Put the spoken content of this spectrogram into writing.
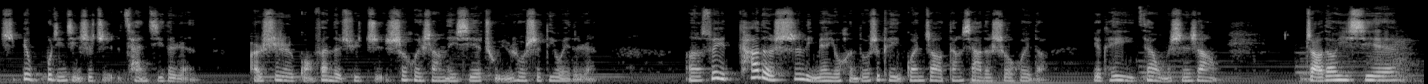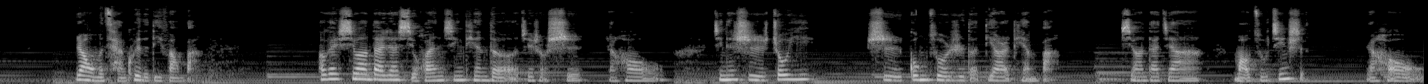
是并不仅仅是指残疾的人，而是广泛的去指社会上那些处于弱势地位的人。呃，所以他的诗里面有很多是可以关照当下的社会的。也可以在我们身上找到一些让我们惭愧的地方吧。OK，希望大家喜欢今天的这首诗。然后今天是周一，是工作日的第二天吧。希望大家卯足精神，然后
